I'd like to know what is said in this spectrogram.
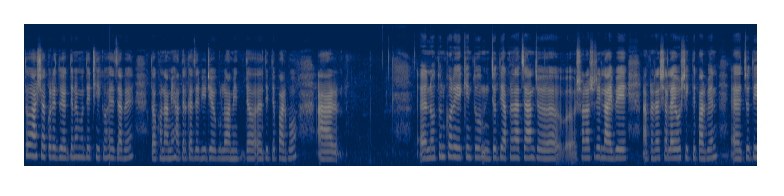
তো আশা করি দু একদিনের মধ্যে ঠিক হয়ে যাবে। তখন আমি হাতের কাজের ভিডিওগুলো আমি দিতে পারব। আর নতুন করে কিন্তু যদি আপনারা চান সরাসরি লাইভে আপনারা সেলাইও শিখতে পারবেন। যদি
